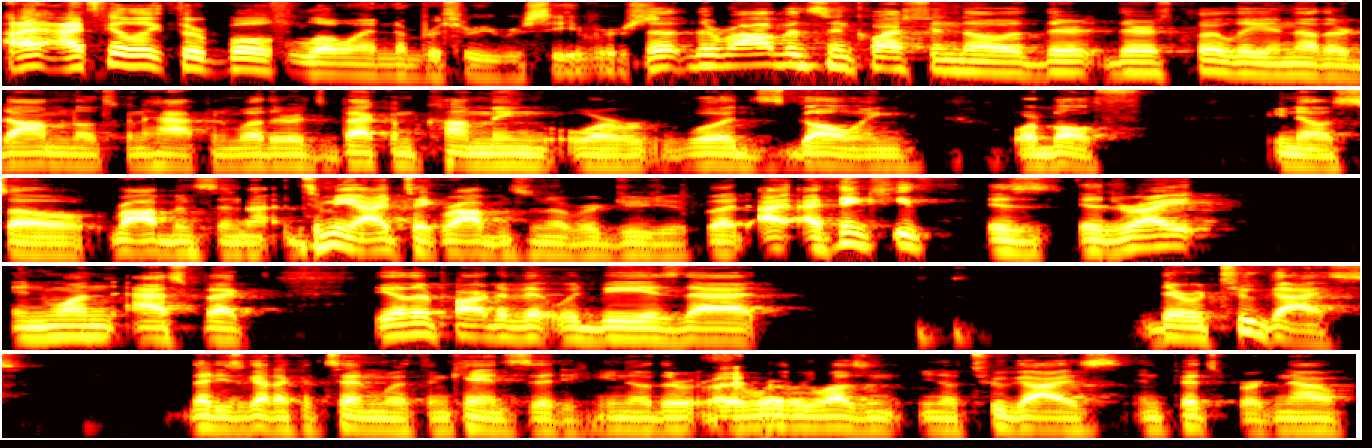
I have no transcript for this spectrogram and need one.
I, I feel like they're both low end number three receivers. The, the Robinson question, though, there, there's clearly another domino that's going to happen, whether it's Beckham coming or Woods going or both. You know, so Robinson, to me, I'd take Robinson over Juju, but I, I think he is is right in one aspect. The other part of it would be is that there were two guys that he's got to contend with in Kansas City. You know, there, there really wasn't, you know, two guys in Pittsburgh. Now,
